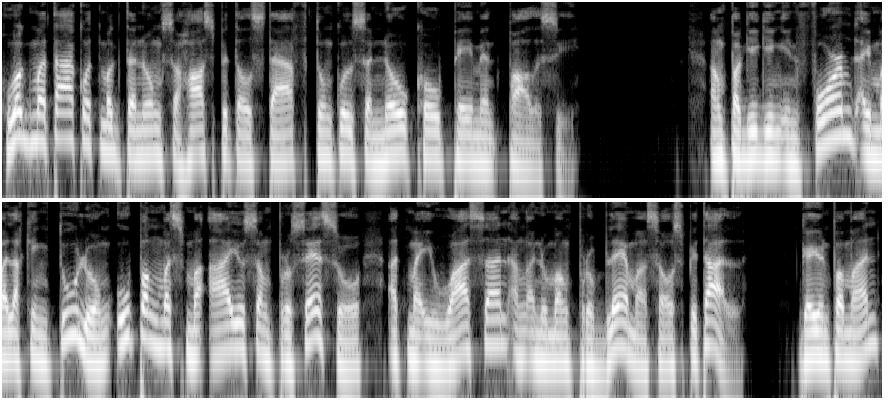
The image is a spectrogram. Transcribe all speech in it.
Huwag matakot magtanong sa hospital staff tungkol sa no co-payment policy. Ang pagiging informed ay malaking tulong upang mas maayos ang proseso at maiwasan ang anumang problema sa ospital. Gayunpaman,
